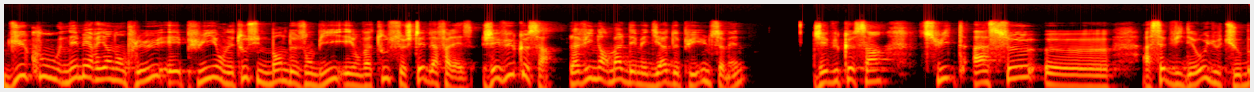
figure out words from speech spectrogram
du coup n'aimez rien non plus, et puis on est tous une bande de zombies et on va tous se jeter de la falaise. J'ai vu que ça, la vie normale des médias depuis une semaine. J'ai vu que ça suite à, ce, euh, à cette vidéo YouTube.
